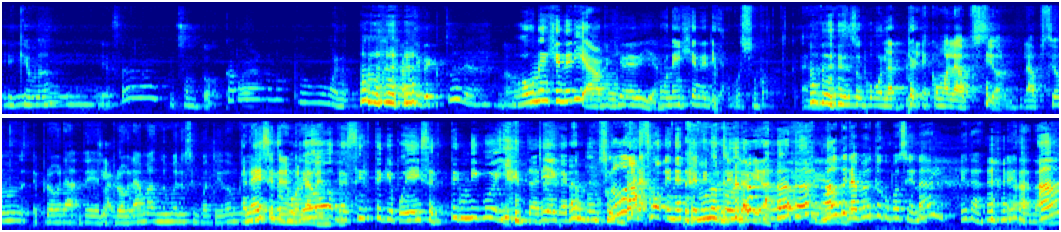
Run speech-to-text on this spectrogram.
¿Y qué más? Y esa son dos carreras nomás. po. bueno, Arquitectura. o No. una ingeniería. Una ingeniería. Una ingeniería, por supuesto. Ah. Son como las Es tres. como la opción, la opción eh, del Claro. programa número 52 A nadie se la ocurrió decirte que podíais ser técnico y estaríais ganando un No, soldazo en este minuto de la vida. No, terapeuta ocupacional, era, era. Ah.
